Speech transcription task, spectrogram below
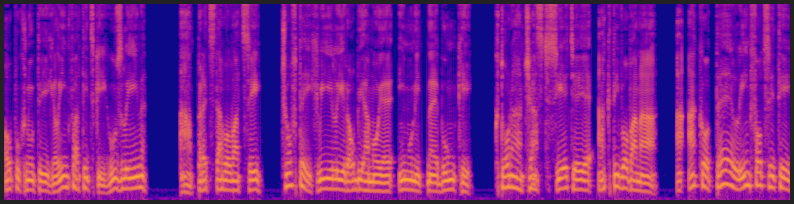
opuchnutých lymfatických uzlín a predstavovať si, čo v tej chvíli robia moje imunitné bunky, ktorá časť siete je aktivovaná a ako T lymfocyty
